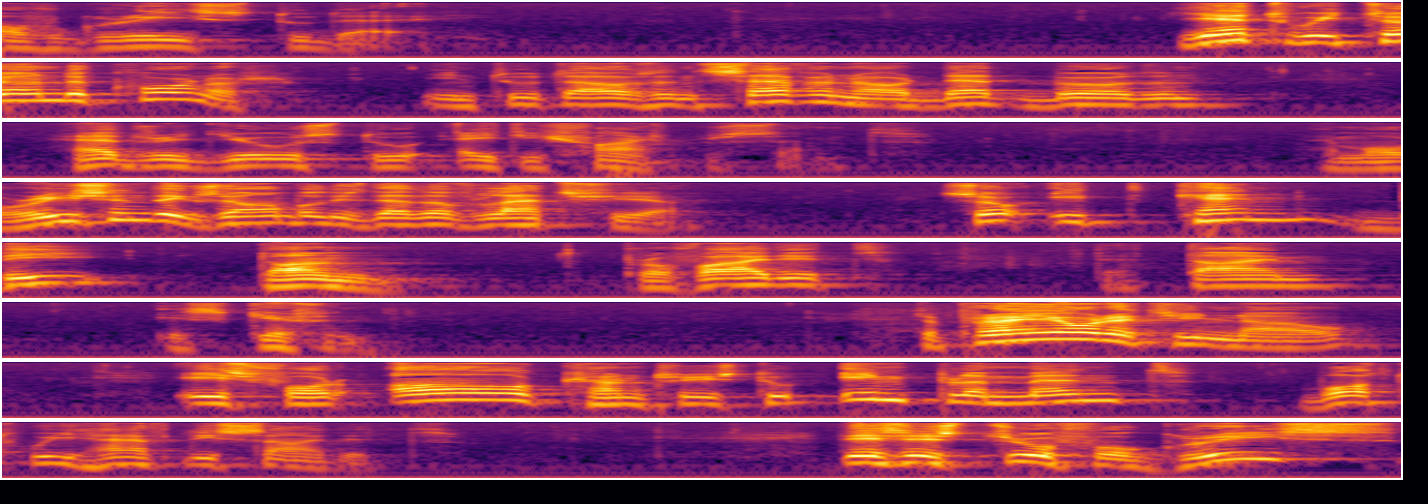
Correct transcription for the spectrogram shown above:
of Greece today. Yet we turned the corner. In 2007, our debt burden had reduced to 85%. A more recent example is that of Latvia. So it can be done, provided that time is given. The priority now is for all countries to implement what we have decided. This is true for Greece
